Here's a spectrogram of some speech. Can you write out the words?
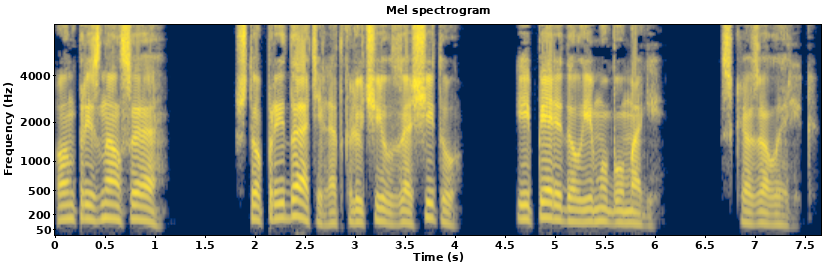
Он признался, что предатель отключил защиту и передал ему бумаги, сказал Эрик.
